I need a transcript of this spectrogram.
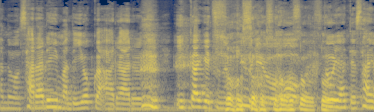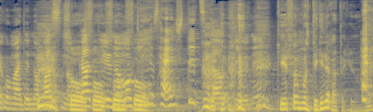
あのサラリーマンでよくあるあるね1ヶ月の給料をどうやって最後まで伸ばすのかっていうのを計算して使うっていうね。計算もできなかったけどね。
